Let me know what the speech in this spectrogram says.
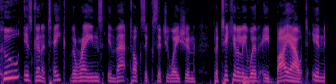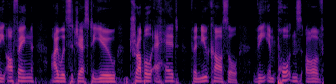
Who is going to take the reins in that toxic situation, particularly with a buyout in the offing? I would suggest to you trouble ahead for Newcastle. The importance of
